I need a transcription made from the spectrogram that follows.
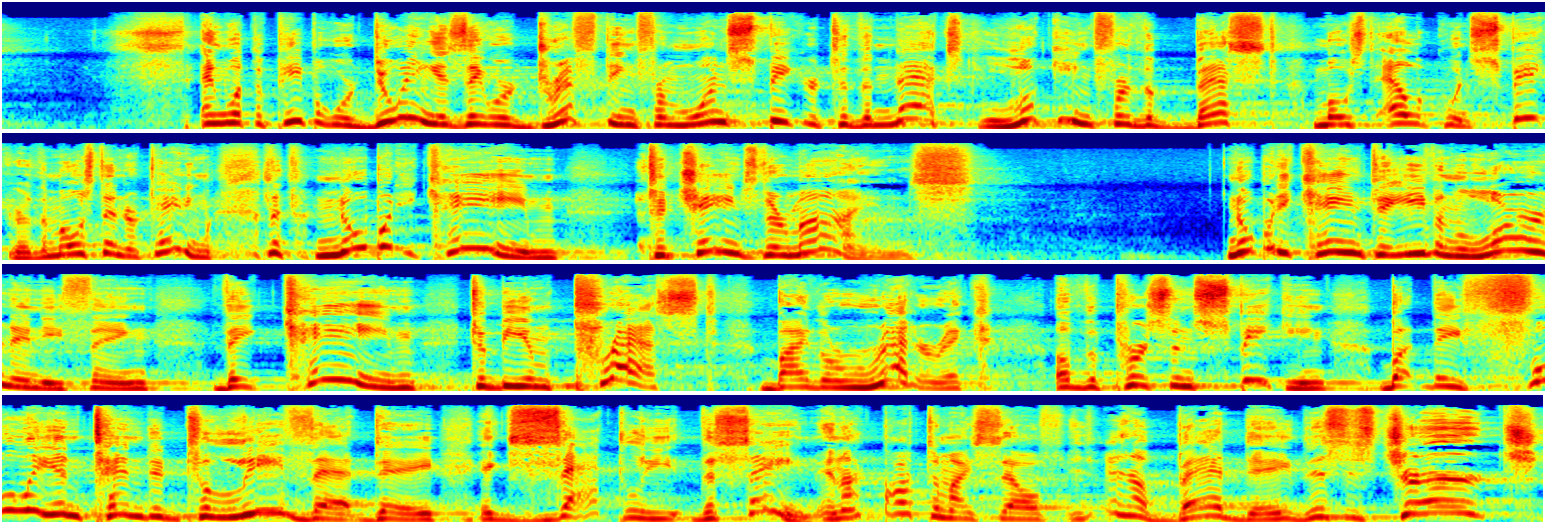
And what the people were doing is they were drifting from one speaker to the next, looking for the best, most eloquent speaker, the most entertaining. one. Nobody came to change their minds. Nobody came to even learn anything. They came to be impressed by the rhetoric of the person speaking, but they fully intended to leave that day exactly the same. And I thought to myself, in a bad day, this is church.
